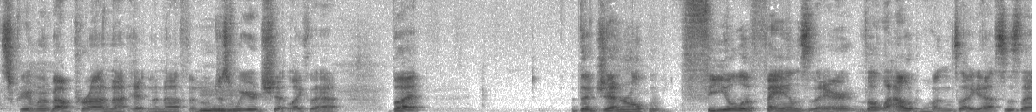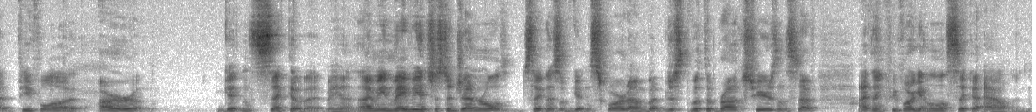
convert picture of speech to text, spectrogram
screaming about Perron not hitting enough and just hmm. weird shit like that. But the general feel of fans there, the loud ones, I guess, is that people are getting sick of it, man. I mean, maybe it's just a general sickness of getting scored on, but just with the Bronx cheers and stuff, I think people are getting a little sick of Allen.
